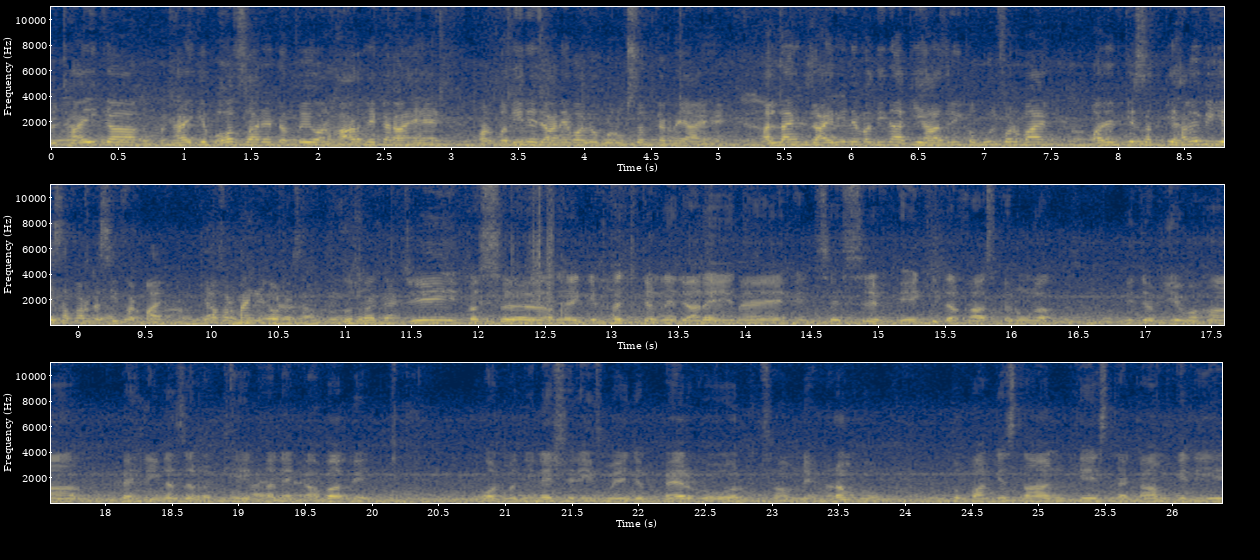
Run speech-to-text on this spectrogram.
مٹھائی کا مٹھائی کے بہت سارے ڈبے اور ہار لے کر آئے ہیں اور مدینے جانے والوں کو رخصت کرنے آئے ہیں۔ اللہ ان زائرین مدینہ کی حاضری قبول فرمائے اور ان کے صدقے ہمیں بھی یہ سفر نصیب فرمائے۔ کیا فرمائیں گے گورنر صاحب؟ جی بس ہے کہ حج کرنے جا رہے ہیں۔ میں ان سے صرف ایک ہی درخواست کروں گا۔ کہ جب یہ وہاں پہلی نظر رکھیں خانہ کعبہ پہ اور مدینہ شریف میں جب پیر ہو اور سامنے حرم ہو، تو پاکستان کے استحکام کے لیے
